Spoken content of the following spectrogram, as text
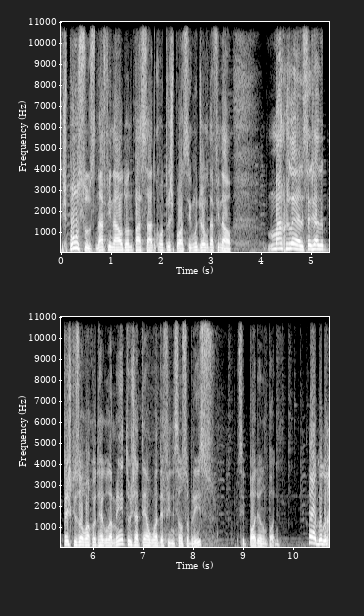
expulsos na final do ano passado contra o Sport, segundo jogo da final. Marcos Leandro, você já pesquisou alguma coisa do regulamento? Já tem alguma definição sobre isso? Se pode ou não pode? É, Google,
